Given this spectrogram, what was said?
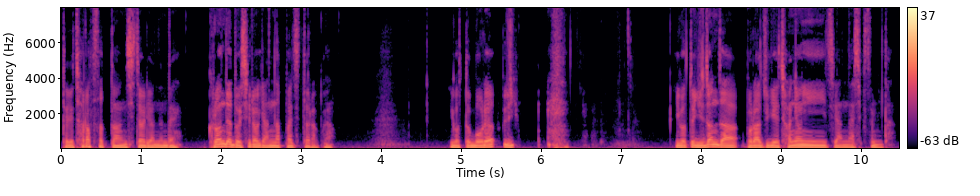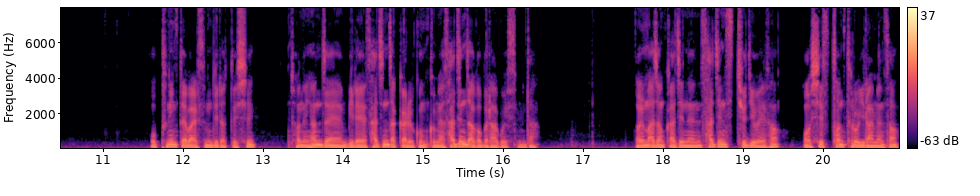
되게 철없었던 시절이었는데 그런데도 시력이 안 나빠지더라고요. 이것도 모려 이것도 유전자 몰아주기의 전형이지 않나 싶습니다. 오프닝 때 말씀드렸듯이 저는 현재 미래의 사진 작가를 꿈꾸며 사진 작업을 하고 있습니다. 얼마 전까지는 사진 스튜디오에서 어시스턴트로 일하면서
